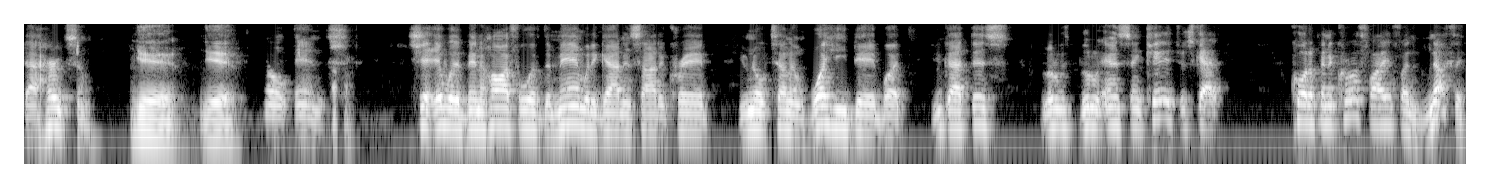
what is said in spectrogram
that hurts him. Yeah, yeah. You know, and shit, it would have been hard for if the man would have got inside the crib, you know, telling what he did, but you got this little little innocent kid just got caught up in the crossfire for nothing.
